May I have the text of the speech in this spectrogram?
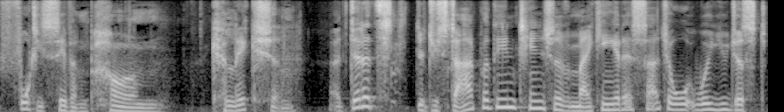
47 poem collection did it? Did you start with the intention of making it as such, or were you just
